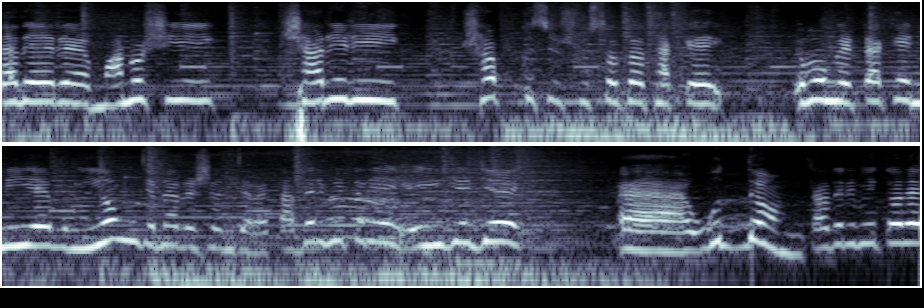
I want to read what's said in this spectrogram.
তাদের মানসিক, শারীরিক সব কিছু সুস্থতা থাকে, এবং এটাকে নিয়ে, এবং ইয়ং জেনারেশন যারা, তাদের ভিতরে এই যে যে উদ্যম। তাদের ভিতরে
